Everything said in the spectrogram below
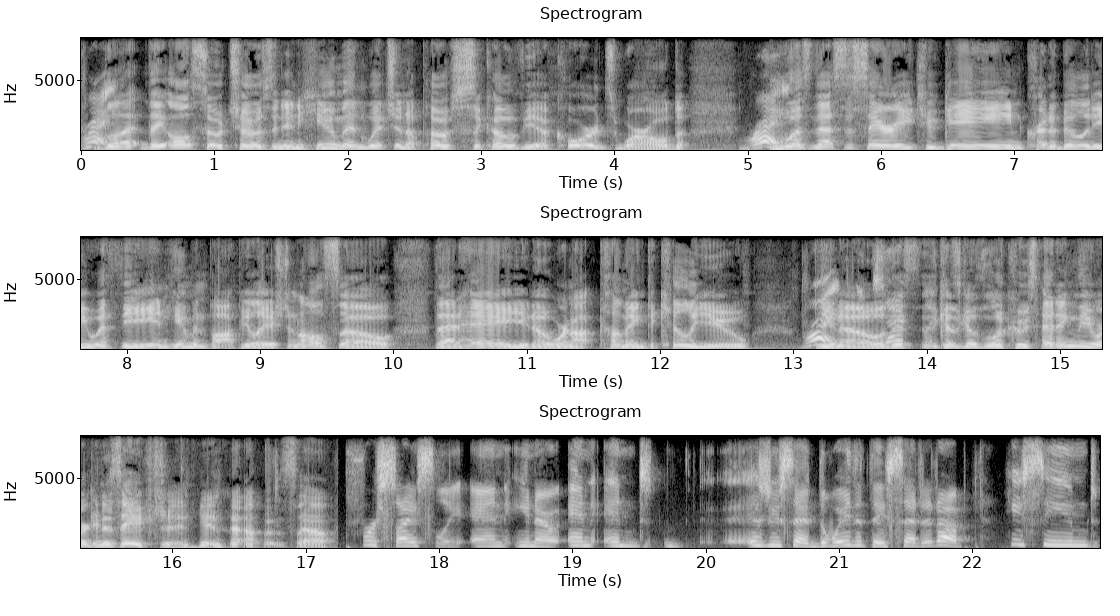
Right. but they also chose an Inhuman, which in a post Sokovia Accords world Right. was necessary to gain credibility with the Inhuman population. Also, that hey, you know, we're not coming to kill you. You Right, know this because because look who's heading the organization. You know, so Precisely. And you know, and and as you said, the way that they set it up, he seemed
